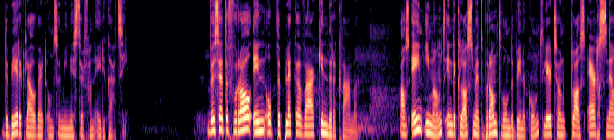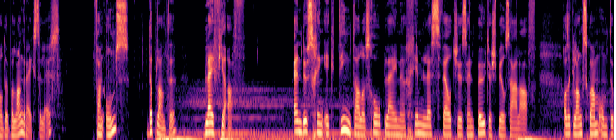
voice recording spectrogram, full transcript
De berenklauw werd onze minister van Educatie. We zetten vooral in op de plekken waar kinderen kwamen. Als één iemand in de klas met brandwonden binnenkomt, leert zo'n klas erg snel de belangrijkste les. Van ons, de planten, blijf je af. En dus ging ik tientallen schoolpleinen, gymlesveldjes en peuterspeelzalen af. Als ik langskwam om te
